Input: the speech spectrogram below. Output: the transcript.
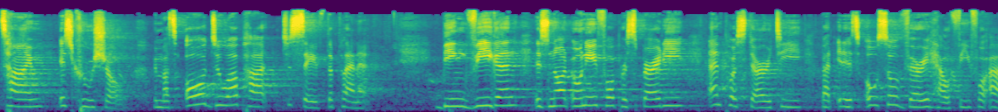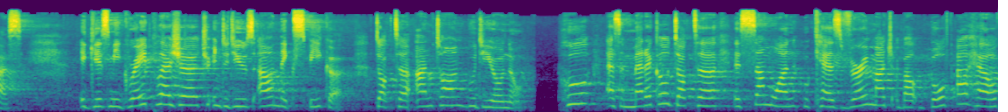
Time is crucial. We must all do our part to save the planet. Being vegan is not only for prosperity and posterity, but it is also very healthy for us. It gives me great pleasure to introduce our next speaker, Dr. Anton Budiono, who, as a medical doctor, is someone who cares very much about both our health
